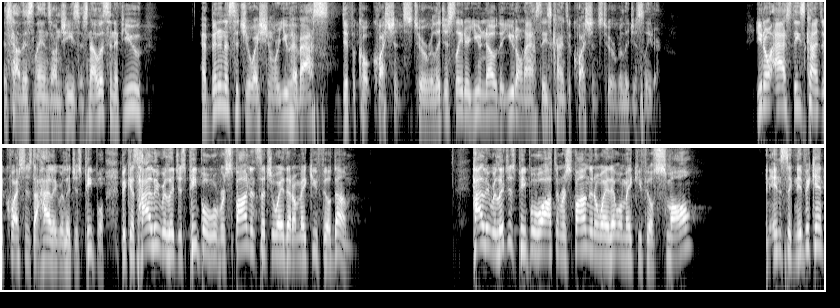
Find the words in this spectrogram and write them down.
is how this lands on Jesus. Now, listen, if you have been in a situation where you have asked difficult questions to a religious leader, you know that you don't ask these kinds of questions to a religious leader. You don't ask these kinds of questions to highly religious people because highly religious people will respond in such a way that'll make you feel dumb. Highly religious people will often respond in a way that will make you feel small and insignificant.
